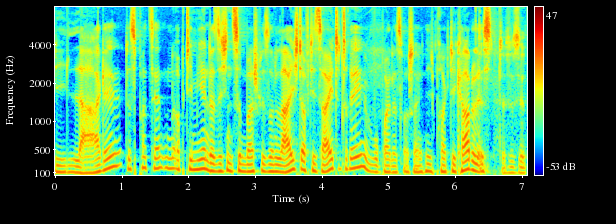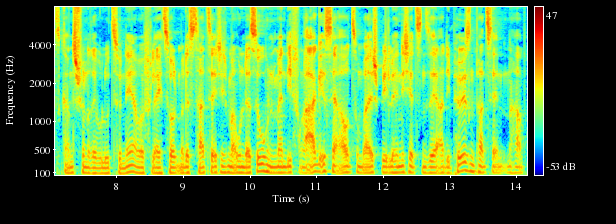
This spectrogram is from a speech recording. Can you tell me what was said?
die Lage des Patienten optimieren, dass ich ihn zum Beispiel so leicht auf die Seite drehe, wobei das wahrscheinlich nicht praktikabel ist. Das ist jetzt ganz schön revolutionär, aber vielleicht sollte man das tatsächlich mal untersuchen. Ich meine, die Frage ist ja auch zum Beispiel, wenn ich jetzt einen sehr adipösen Patienten habe,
